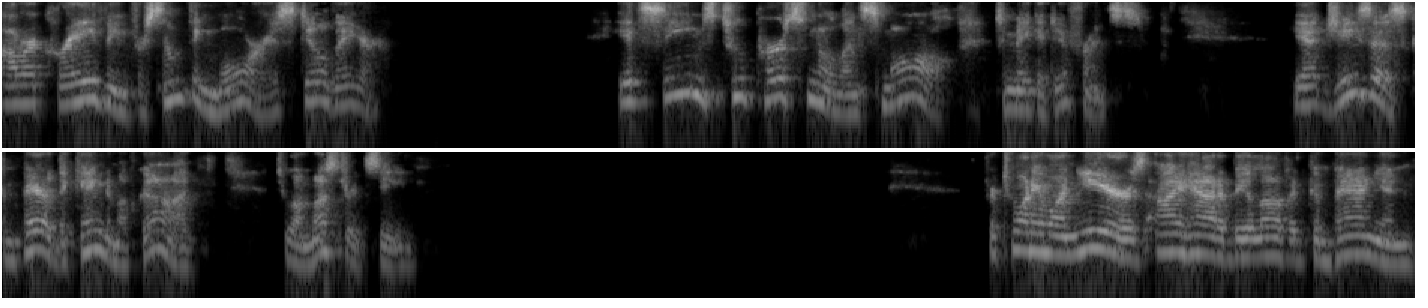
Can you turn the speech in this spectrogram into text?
our craving for something more is still there. It seems too personal and small to make a difference. Yet Jesus compared the kingdom of God to a mustard seed. For 21 years, I had a beloved companion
